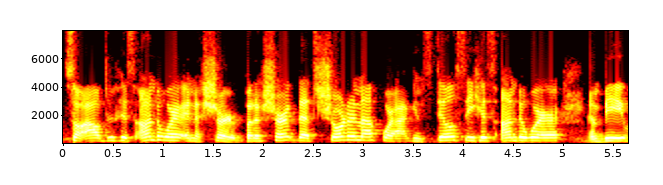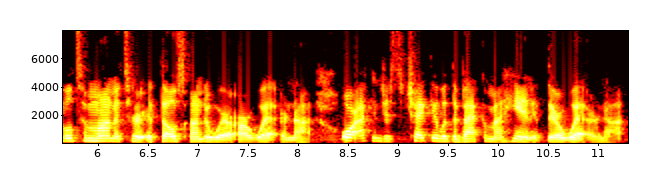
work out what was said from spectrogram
so I'll do his underwear and a shirt, but a shirt that's short enough where I can still see his underwear and be able to monitor if those underwear are wet or not. Or I can just check it with the back of my hand if they're wet or not.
